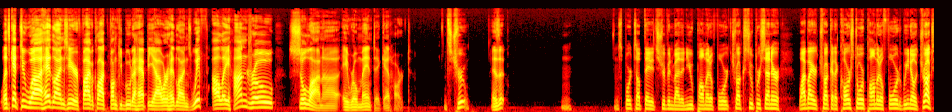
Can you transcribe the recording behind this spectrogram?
let's get to uh, headlines here. Five o'clock, Funky Buddha Happy Hour. Headlines with Alejandro Solana, a romantic at heart. It's true. Is it? In sports update, it's driven by the new Palmetto Ford Truck Super Center. Why buy your truck at a car store? Palmetto Ford, we know trucks.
